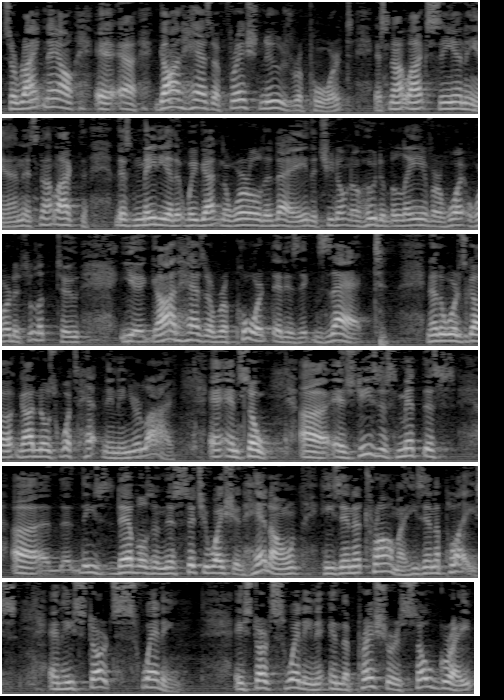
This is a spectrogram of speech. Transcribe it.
So right now, uh, God has a fresh news report. It's not like CNN. It's not like the, this media that we've got in the world today that you don't know who to believe or what, where to look to. You, God has a report that is exact. In other words, God, God knows what's happening in your life. And, and so, uh, as Jesus met this uh, these devils in this situation head on, he's in a trauma. He's in a place. And he starts sweating. He starts sweating, and the pressure is so great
